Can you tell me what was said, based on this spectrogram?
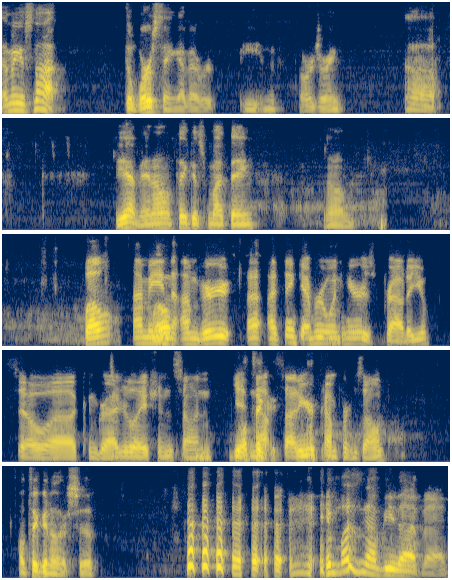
I mean, it's not the worst thing I've ever eaten or drink. Uh, yeah, man, I don't think it's my thing. Um, Well, I mean, Well- I'm very. I think everyone here is proud of you. So, uh, congratulations on getting take- outside of your comfort zone. I'll take another sip. it must not be that bad.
